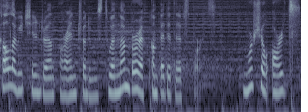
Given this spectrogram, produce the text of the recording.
Caldari children are introduced to a number of competitive sports. Martial arts,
